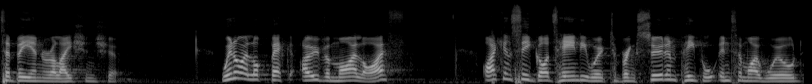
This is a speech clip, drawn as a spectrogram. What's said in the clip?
to be in relationship. When I look back over my life, I can see God's handiwork to bring certain people into my world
